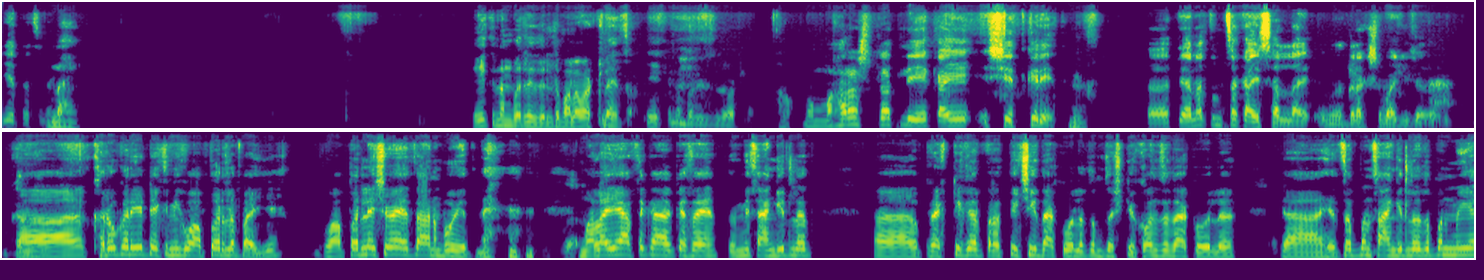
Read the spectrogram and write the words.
येतच नाही. एक नंबर रिझल्ट मला वाटला याचा. एक नंबर रिझल्ट वाटला. हो. मग महाराष्ट्रातले काही शेतकरी आहेत हम्म. अं, त्यांना तुमचा काय सल्ला आहे द्राक्ष बागेच्या अं, खरोखर हे टेक्निक वापरलं पाहिजे. वापरल्याशिवाय याचा अनुभव येत नाही. बरं. मलाही असं का कसं आहे तुम्ही सांगितलं प्रॅक्टिकल प्रात्यक्षिक दाखवलं तुमचं स्टिकॉनचं दाखवलं. अं, ह्याचं पण सांगितलं होतं पण मी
